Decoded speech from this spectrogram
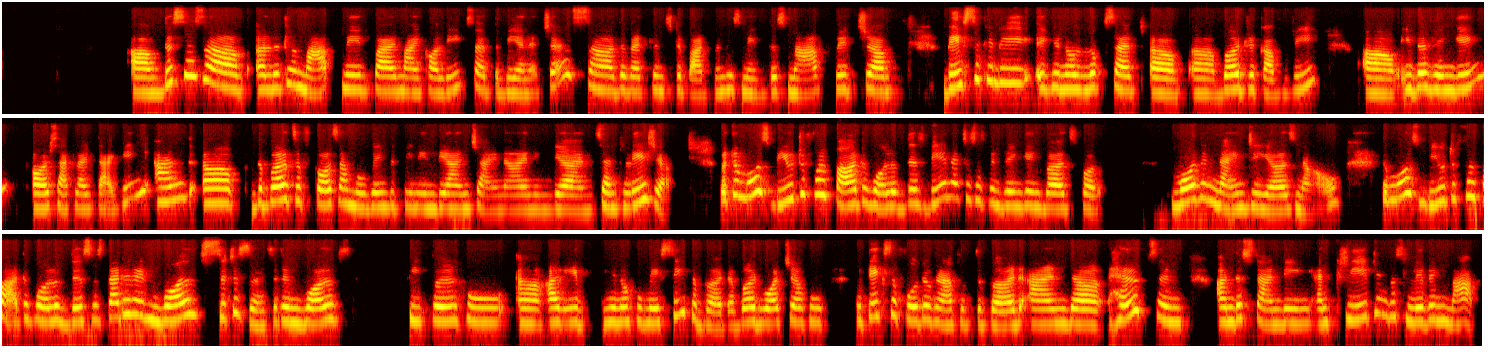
Um, this is a, a, little map made by my colleagues at the BNHS. Uh, the Veterans Department has made this map, which um, basically, you know, looks at uh, uh, bird recovery, uh, either ringing or satellite tagging. And uh, the birds, of course, are moving between India and China and India and Central Asia. But the most beautiful part of all of this, BNHS has been ringing birds for more than 90 years now the most beautiful part of all of this is that it involves citizens. It involves people who uh, are, you know, who may see the bird, a bird watcher who, who takes a photograph of the bird and uh, helps in understanding and creating this living map.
